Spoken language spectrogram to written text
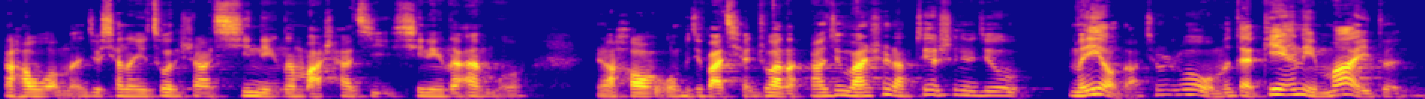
然后我们就相当于做上心灵的马杀鸡、心灵的按摩，然后我们就把钱赚了，然后就完事了，这个事情就没有了。就是说我们在电影里骂一顿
